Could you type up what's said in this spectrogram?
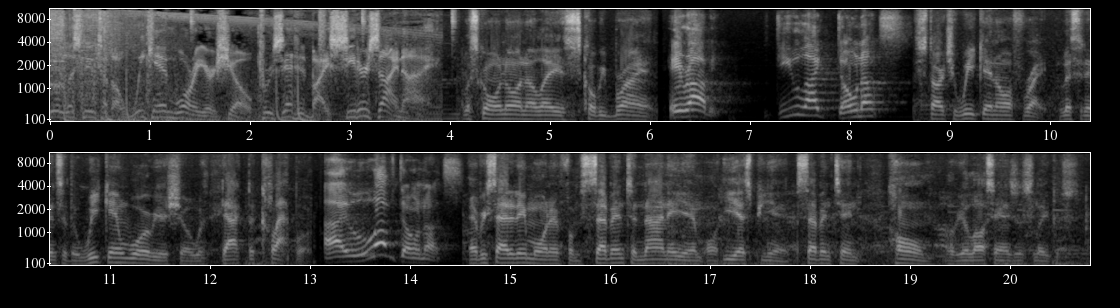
You're listening to the Weekend Warrior Show, presented by Cedars-Sinai. What's going on, LA? This is Kobe Bryant. Hey, Robbie, do you like donuts? Start your weekend off right, listening to the Weekend Warrior Show with Dr. Klapper. I love donuts. Every Saturday morning from 7 to 9 a.m. on ESPN, 710, home of your Los Angeles Lakers.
